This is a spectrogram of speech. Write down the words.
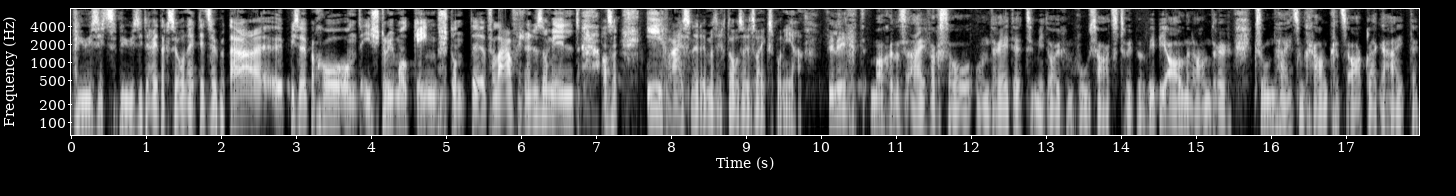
bei uns, jetzt, bei uns in der Redaktion hat jetzt über da etwas bekommen und ist dreimal geimpft und der Verlauf ist nicht so mild. Also ich weiß nicht, ob man sich da so exponieren Vielleicht machen das einfach so und redet mit eurem Hausarzt drüber. Wie bei allen anderen Gesundheits- und Krankheitsangelegenheiten.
